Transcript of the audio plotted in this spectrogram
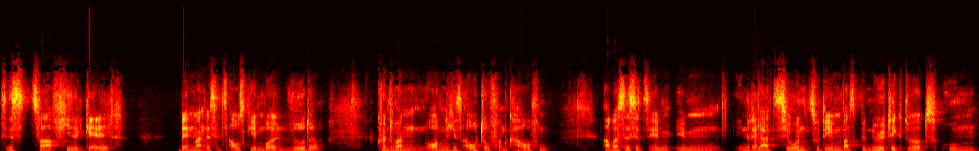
Es ist zwar viel Geld, wenn man es jetzt ausgeben wollen würde, könnte man ein ordentliches Auto von kaufen. Aber es ist jetzt eben, eben in Relation zu dem, was benötigt wird, um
